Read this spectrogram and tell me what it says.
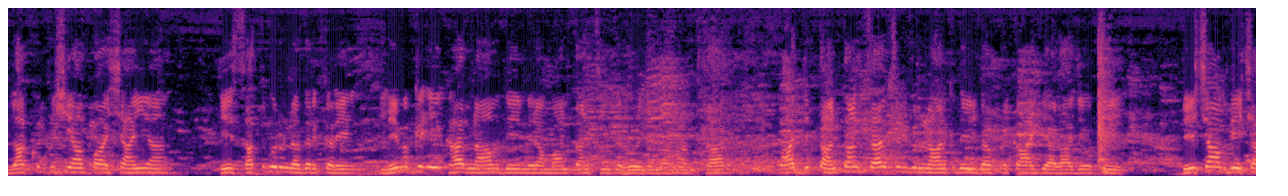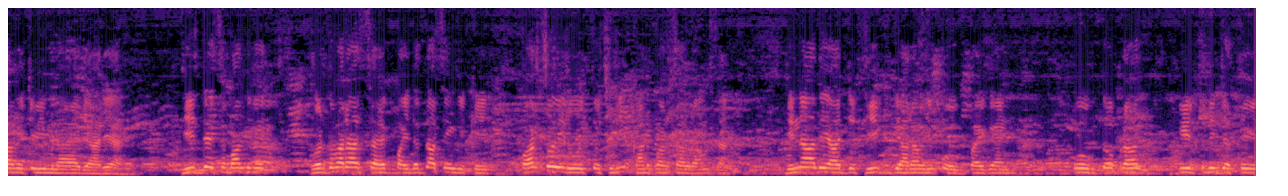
ਲੱਖ ਖੁਸ਼ੀਆਂ, ਪਾਤਸ਼ਾਹੀਆਂ, ਜੇ ਸਤਿਗੁਰੂ ਨਦਰ ਕਰੇ, ਨਿਮਕ ਏਕ ਹਰ ਨਾਮ ਦੇ ਮੇਰਾ ਮਨ ਤਨ ਸੀਤਲ ਹੋਏ ਜਨਾ ਅਨਸਾਰ ਅੱਜ ਧੰਨ ਧੰਨ ਸਾਹਿਬ ਸ੍ਰੀ ਗੁਰੂ ਨਾਨਕ ਦੇਵ ਜੀ ਦਾ ਪ੍ਰਕਾਸ਼ ਦਿਹਾੜਾ ਜੋ ਕਿ ਦੇਸ਼ਾਂ ਵਿਦੇਸ਼ਾਂ ਵਿੱਚ ਵੀ ਮਨਾਇਆ ਜਾ ਰਿਹਾ ਹੈ। ਜਿਸ ਦੇ ਸੰਬੰਧ ਵਿੱਚ ਗੁਰਦੁਆਰਾ ਸਾਹਿਬ ਭਾਈ ਦੱਦਾ ਸਿੰਘ ਵਿਖੇ ਪਰਸੋਂ ਹੀ ਰੋਜ਼ ਤੋਂ ਸ੍ਰੀ ਅਖੰਡ ਪਾਠ ਸਾਹਿਬ ਆਰੰਭ ਸਨ। ਜਿਨ੍ਹਾਂ ਦੇ ਅੱਜ ਠੀਕ 11 ਵਜੇ ਭੋਗ ਪਾਏ ਗਏ ਭੋਗ ਤੋਂ ਉਪਰੰਤ ਕੀਰਤ ਦੇ ਜੱਥੇ,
